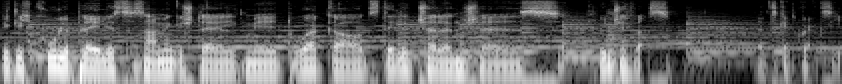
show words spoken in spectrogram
wirklich coole Playlists zusammengestellt mit Workouts, Daily Challenges. Ich wünsche euch was. Let's get crazy.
